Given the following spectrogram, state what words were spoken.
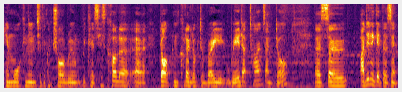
him walking into the control room, because his color, uh, dark green color looked very weird at times and dull. Uh, so I didn't get those in.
